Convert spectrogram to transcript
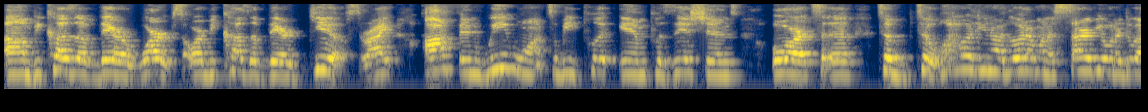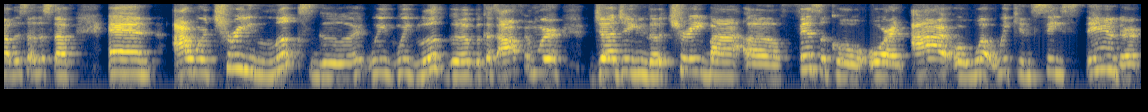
um, because of their works or because of their gifts, right? Often we want to be put in positions or to to to oh you know lord i want to serve you i want to do all this other stuff. And our tree looks good. We we look good because often we're judging the tree by a physical or an eye or what we can see standard.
